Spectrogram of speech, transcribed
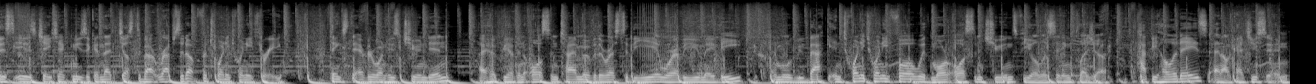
This is Jaytech Music, and that just about wraps it up for 2023. Thanks to everyone who's tuned in. I hope you have an awesome time over the rest of the year, wherever you may be, and we'll be back in 2024 with more awesome tunes for your listening pleasure. Happy holidays, and I'll catch you soon.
